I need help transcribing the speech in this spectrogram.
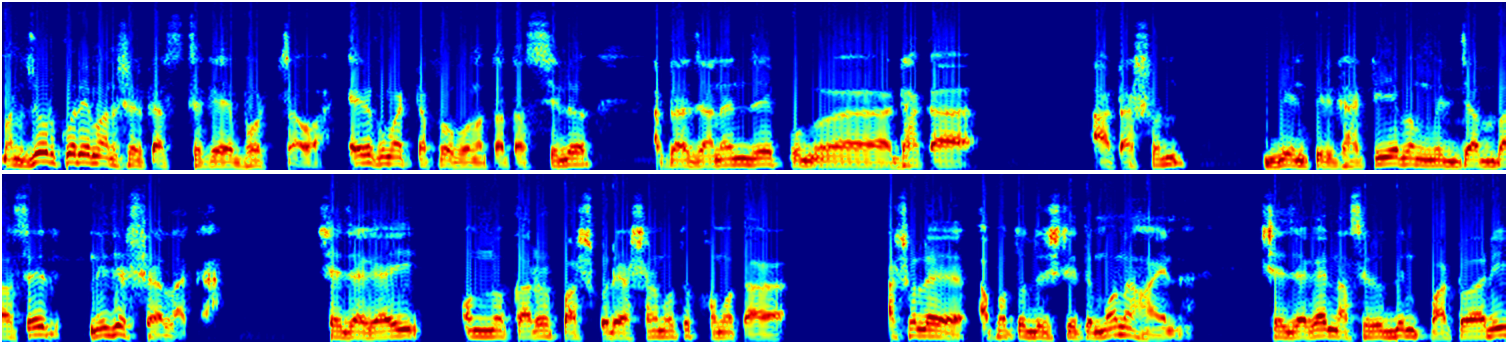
মানে জোর করে মানুষের কাছ থেকে ভোট চাওয়া। এরকম একটা প্রবণতা তার ছিল। আপনারা জানেন যে ঢাকা আট আসন, বিএনপির ঘাঁটি এবং মির্জা আব্বাসের নিজস্ব এলাকা। সে জায়গায় অন্য কারোর পাশ করে আসার মতো ক্ষমতা আসলে আপাত দৃষ্টিতে মনে হয় না। সে জায়গায় নাসিরুদ্দিন পাটোয়ারি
